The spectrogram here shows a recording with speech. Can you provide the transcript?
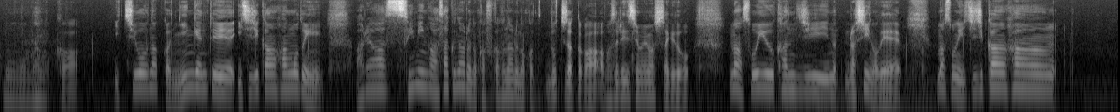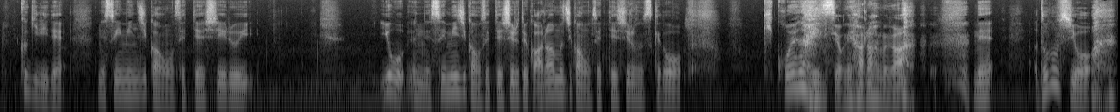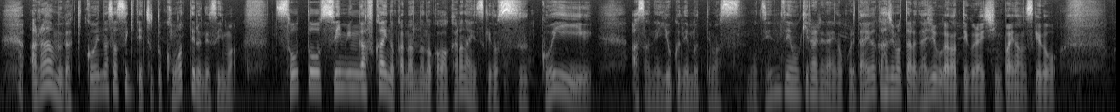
もうなんか一応なんか人間って1時間半ごとにあれは睡眠が浅くなるのか深くなるのかどっちだったか忘れてしまいましたけどまあそういう感じらしいのでまあその1時間半区切りで、ね、睡眠時間を設定しているよう、ね、睡眠時間を設定しているというかアラーム時間を設定してるんですけど聞こえないんですよね アラームが。ね。どうしよう。アラームが聞こえなさすぎてちょっと困ってるんです今。相当睡眠が深いのか何なのかわからないんですけどすっごい朝ねよく眠ってます。もう全然起きられないの。これ大学始まったら大丈夫かなってぐらい心配なんですけど。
